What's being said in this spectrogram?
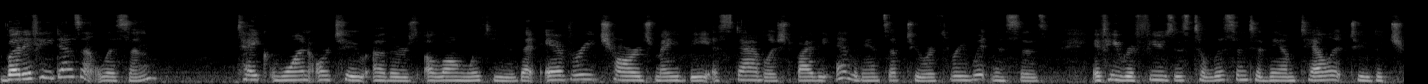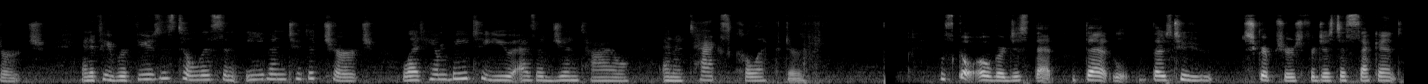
But if he doesn't listen, take one or two others along with you, that every charge may be established by the evidence of two or three witnesses. If he refuses to listen to them, tell it to the church. And if he refuses to listen even to the church, let him be to you as a Gentile and a tax collector. Let's go over just that that those two scriptures for just a second.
